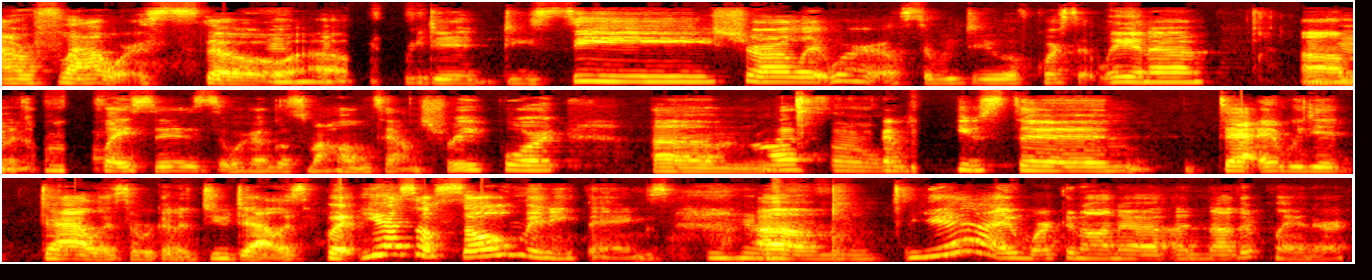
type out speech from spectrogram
our flowers. So Mhm. um, we did DC, Charlotte. Where else did we do? Of course, Atlanta. Um, Mhm. a couple places. We're gonna go to my hometown, Shreveport. Um, Awesome. we're gonna do Houston, da- and we did Dallas, so we're gonna do Dallas. But yeah, so so many things. Mhm. Um, yeah, and working on a, another planner,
